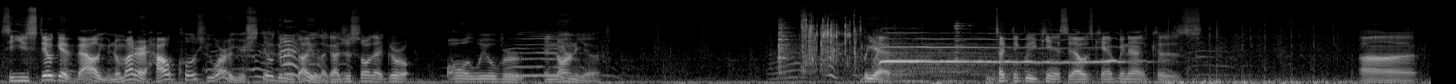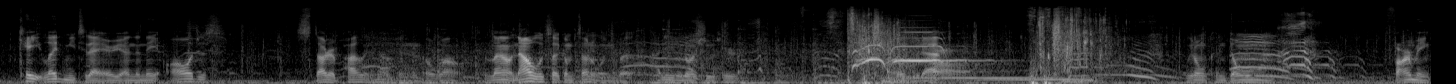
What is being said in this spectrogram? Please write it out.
See, you still get value. No matter how close you are, you're still getting value. Like I just saw that girl all the way over in Narnia. But yeah, technically you can't say I was camping that because uh, Kate led me to that area, and then they all just started piling up. And oh wow, now, now it looks like I'm tunneling, but I didn't even know she was here. Don't do that. We don't condone farming.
